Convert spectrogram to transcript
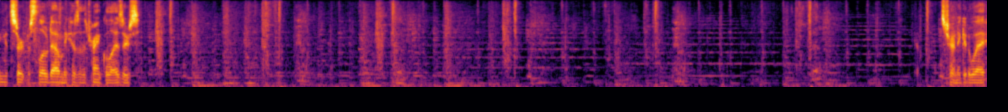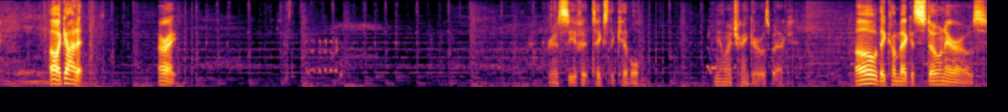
Think it's starting to slow down because of the tranquilizers. It's trying to get away. Oh, I got it! Alright. We're gonna see if it takes the kibble. Give me all my trank arrows back. Oh, they come back as stone arrows.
